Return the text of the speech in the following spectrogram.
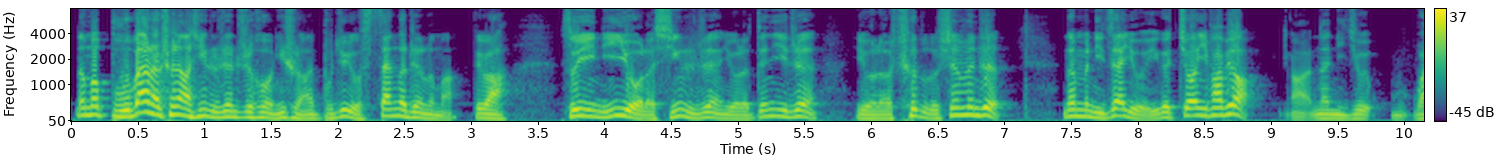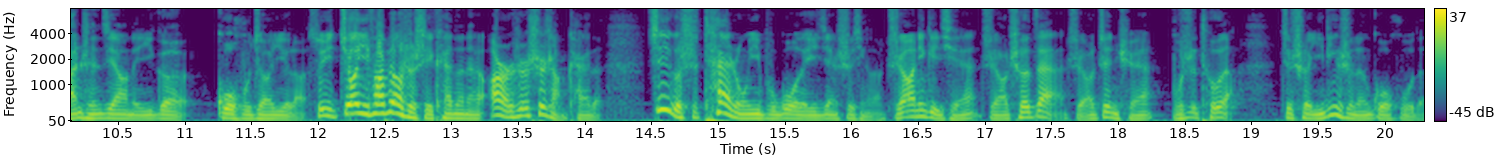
那么补办了车辆行驶证之后，你手上不就有三个证了吗？对吧？所以你有了行驶证，有了登记证，有了车主的身份证，那么你再有一个交易发票啊，那你就完成这样的一个。过户交易了，所以交易发票是谁开的呢？二手车市场开的，这个是太容易不过的一件事情了。只要你给钱，只要车在，只要证权不是偷的，这车一定是能过户的。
